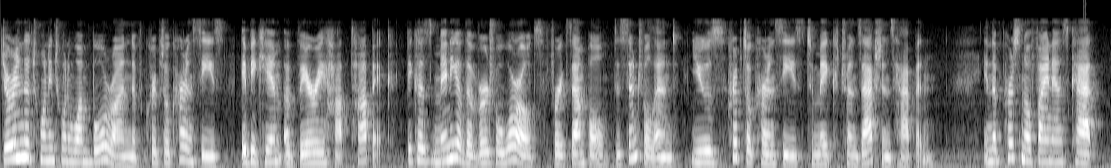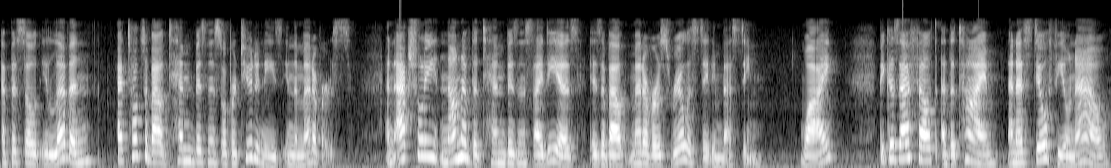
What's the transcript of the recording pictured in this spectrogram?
During the 2021 bull run of cryptocurrencies, it became a very hot topic because many of the virtual worlds, for example, Decentraland, use cryptocurrencies to make transactions happen. In the Personal Finance Cat episode 11, I talked about 10 business opportunities in the metaverse. And actually, none of the 10 business ideas is about metaverse real estate investing. Why? Because I felt at the time, and I still feel now,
